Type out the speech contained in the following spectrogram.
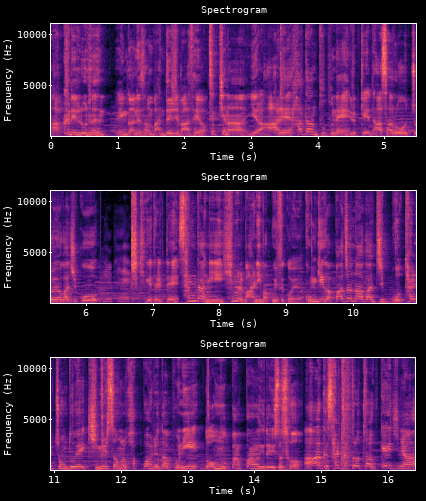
아크릴로는 웬간해선 만들지 마세요. 특히나 이 아래 하단 부분에 이렇게 나사로 쪼여가지고 1패 시키게 될 때 상당히 힘을 많이 받고 있을 거예요. 공기가 빠져나가지 못할 정도의 기밀성을 확보하려다 보니 너무 빵빵하게 되어 있어서 아 그 살짝 떨어뜨리고 깨지냐?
